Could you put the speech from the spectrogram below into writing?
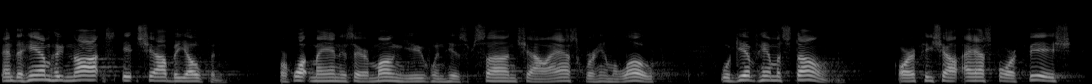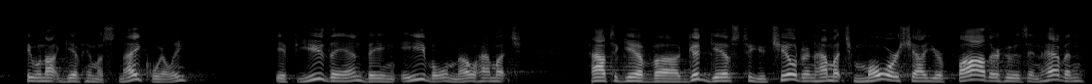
and to him who knocks it shall be opened. Or what man is there among you when his son shall ask for him a loaf, will give him a stone? Or if he shall ask for a fish, he will not give him a snake, will he? If you then, being evil, know how much how to give uh, good gifts to your children, how much more shall your Father who is in heaven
